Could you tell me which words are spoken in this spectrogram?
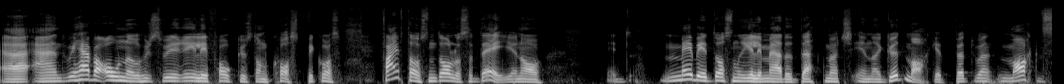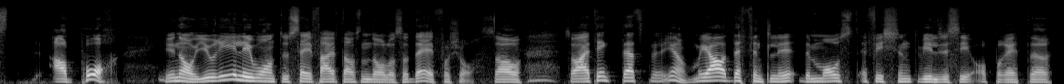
Uh, and we have an owner who's really focused on cost because $5,000 a day, you know, it maybe it doesn't really matter that much in a good market, but when markets are poor, you know you really want to save $5,000 a day for sure. So so I think that we are definitely the most efficient VLGC operator,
